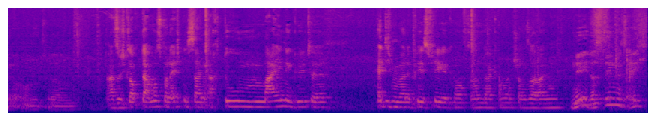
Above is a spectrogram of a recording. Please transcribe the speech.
hier und ähm, Also ich glaube, da muss man echt nicht sagen, ach du meine Güte, hätte ich mir meine PS4 gekauft, dann da kann man schon sagen, nee, das Ding ist echt.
